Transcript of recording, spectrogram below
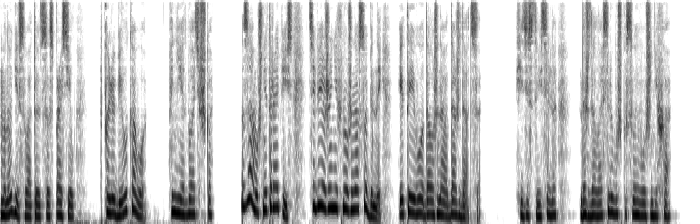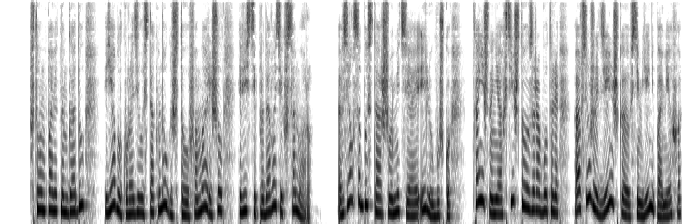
многие сватаются, спросил, «Полюбила кого?» «Нет, батюшка». «Замуж не торопись, тебе жених нужен особенный, и ты его должна дождаться». И действительно, дождалась Любушка своего жениха. В том памятном году яблок уродилось так много, что Фома решил везти продавать их в Самару. Взял с собой старшего Митяя и Любушку. Конечно, не ахти, что заработали, а все же денежка в семье не помеха.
